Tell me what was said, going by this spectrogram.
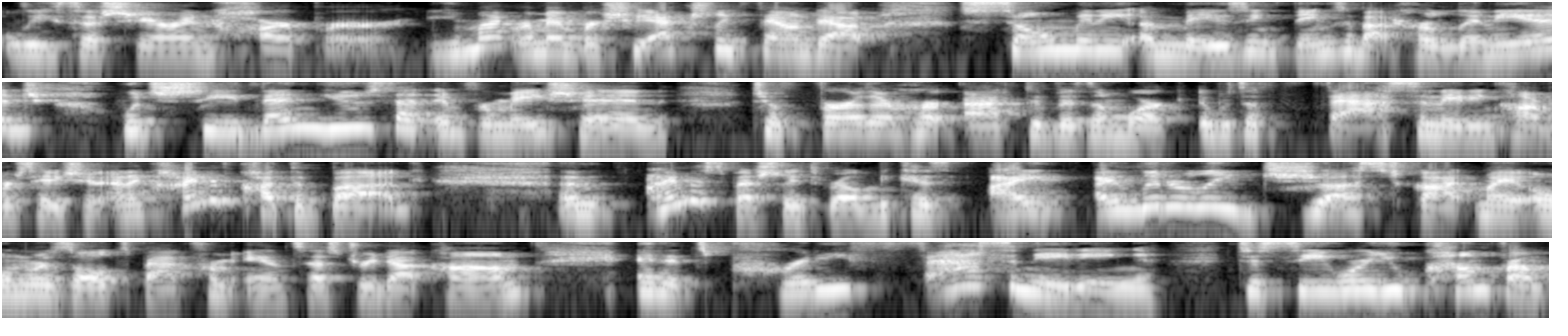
Lisa Sharon Harper. You might remember she actually found out so many amazing things about her lineage, which she then used that information to further her activism work. It was a fascinating conversation, and I kind of caught the bug. Um, I'm especially thrilled because I, I literally just got my own results back from Ancestry.com, and it's pretty fascinating to see where you come from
